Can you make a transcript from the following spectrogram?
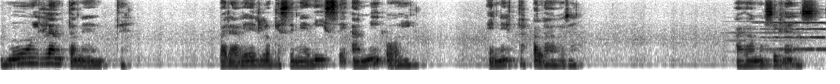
muy lentamente, para ver lo que se me dice a mí hoy en estas palabras. Hagamos silencio.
